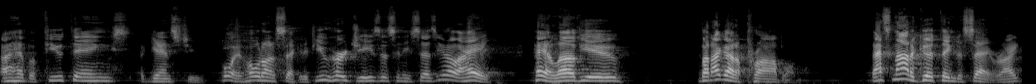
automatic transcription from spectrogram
I have a few things against you. Boy, hold on a second. If you heard Jesus and he says, you know, hey, hey, I love you, but I got a problem. That's not a good thing to say, right?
